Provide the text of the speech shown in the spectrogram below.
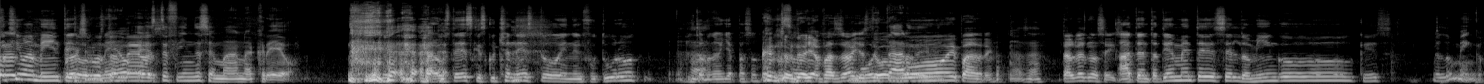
Próximamente. Torneo este fin de semana, creo. Para ustedes que escuchan esto en el futuro, el Ajá. torneo ya pasó. El torneo ya pasó y estuvo tarde. muy padre. O sea, Tal vez no se hizo. Ah, tentativamente es el domingo, ¿qué es? el domingo.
